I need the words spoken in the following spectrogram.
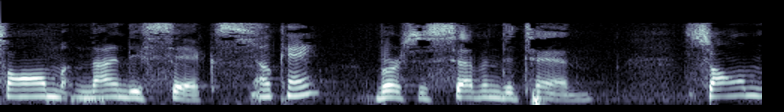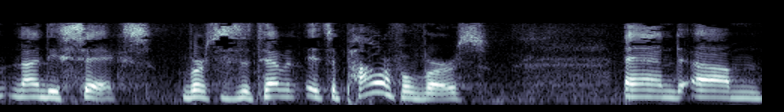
Psalm 96, Okay? verses 7 to 10. Psalm 96, verses to 10. It's a powerful verse. And um,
